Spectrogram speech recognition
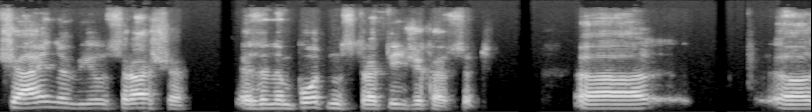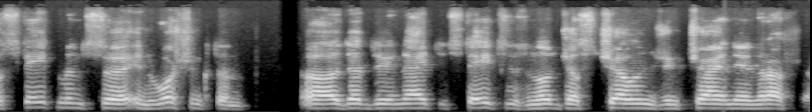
China views Russia as an important strategic asset. statements in Washington uh, that the United States is not just challenging China and Russia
